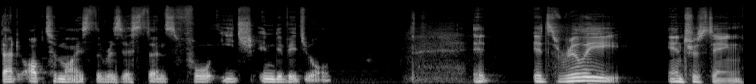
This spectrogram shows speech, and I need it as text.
that optimize the resistance for each individual. It it's really interesting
